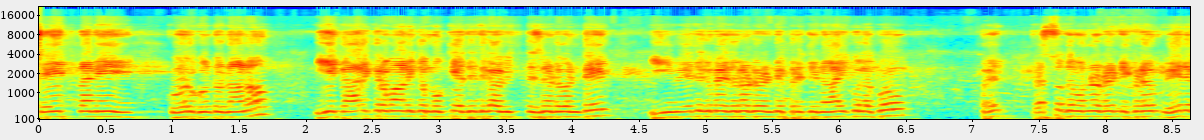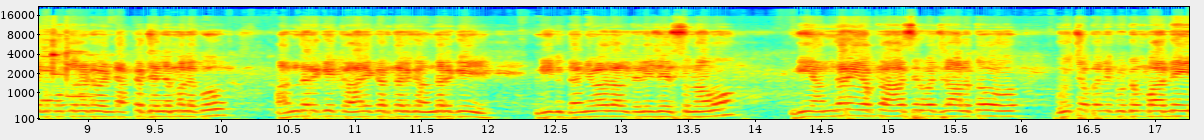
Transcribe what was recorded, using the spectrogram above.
చేయాలని కోరుకుంటున్నాను. ఈ కార్యక్రమానికి ముఖ్య అతిథిగా విచ్చేసినటువంటి ఈ వేదిక మీద ఉన్నటువంటి ప్రతి నాయకులకు ప్రస్తుతం ఉన్నటువంటి ఇక్కడ వేదిక ముందున్నటువంటి అక్క చెల్లెమ్మలకు అందరికీ కార్యకర్తలకి అందరికీ మీకు ధన్యవాదాలు తెలియజేస్తున్నాము. మీ అందరి యొక్క ఆశీర్వచనాలతో బూచపల్లి కుటుంబాన్ని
